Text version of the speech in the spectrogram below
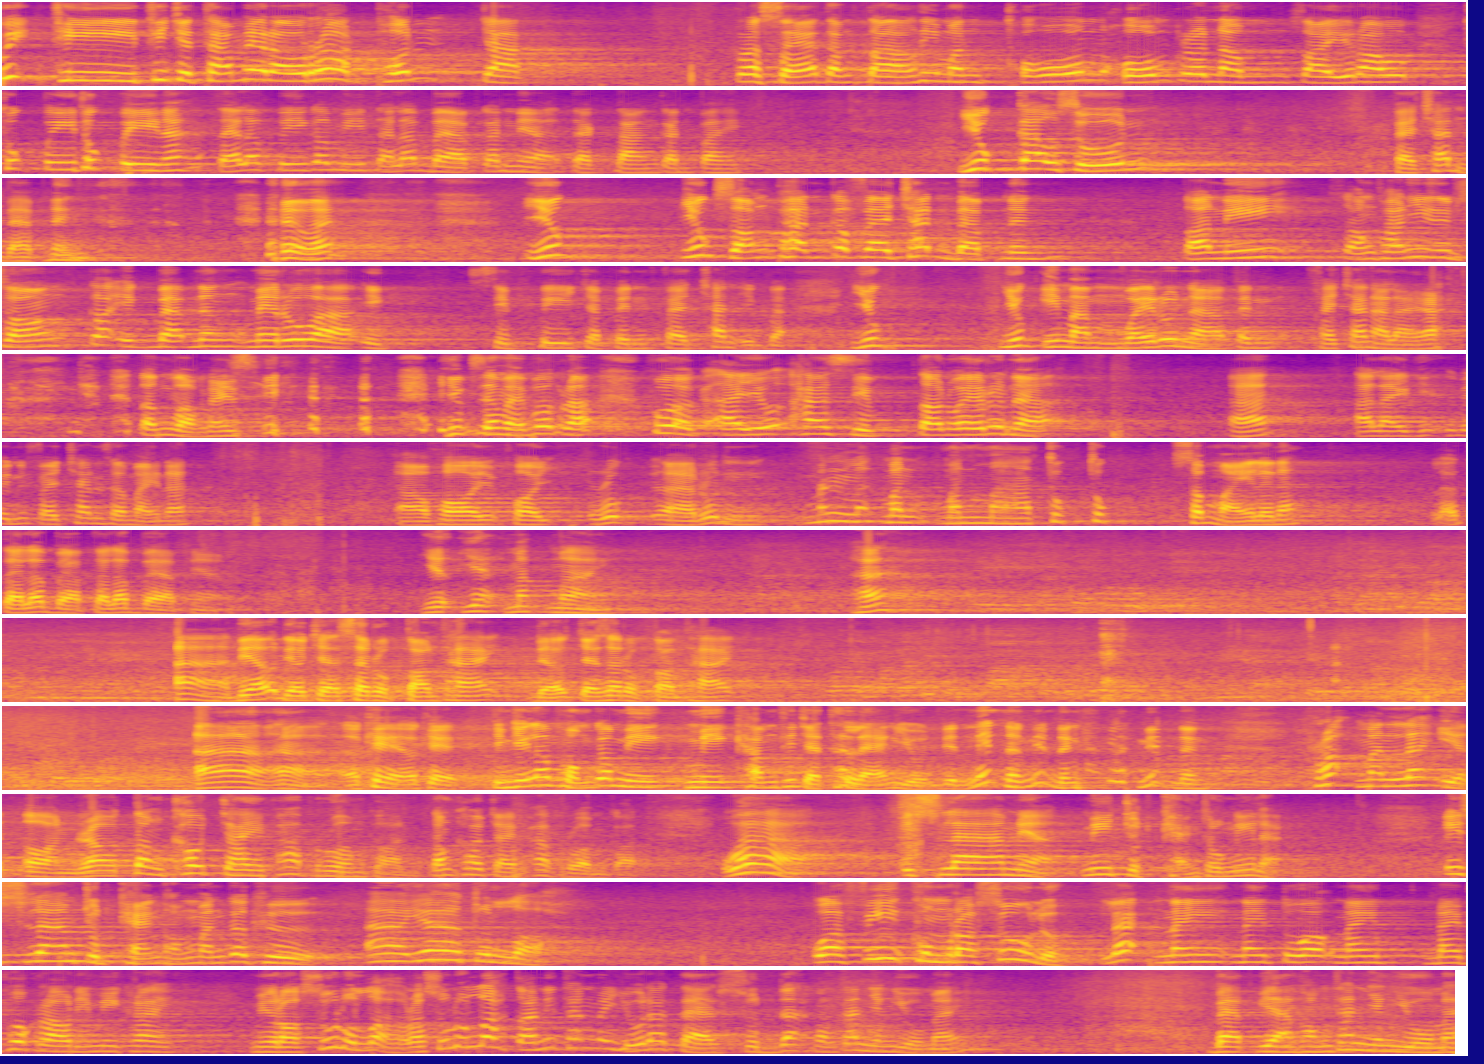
วิธีที่จะทำให้เรารอดพ้นจากกระแสต่างๆ ที่มันโถมโหมกระนำใส่เราทุกปีทุกปีนะ แต่ละปีก็มีแต่ละแบบกันเนี่ย แตกต่างกันไป ยุค 90 แฟชั่นแบบหนึ่งเห็นไหมยุคยุค 2000 ก็แฟชั่นแบบหนึ่ง ตอนนี้ 2022 ก็อีกแบบหนึ่งไม่รู้ว่าอีก 10 ปีจะเป็นแฟชั่นอีกแบบ ยุค ยุคอิหมัมวัยรุ่นนะเป็นแฟชั่นอะไรอะต้องบอกหน่อยสิ ยุคสมัยพวกเรา พวกอายุ50ตอนวัยรุ่นอะอะอะไรเป็นแฟชั่นสมัยนั้นอพอพอรุ่นรุ่นมันมันมันมาทุกทุกสมัยเลยนะ แล้วแต่ละแบบแต่ละแบบเนี่ยเยอะแยะมากมายฮะอ่าเดี๋ยวเดี๋ยวจะสรุปตอนท้าย เดี๋ยวจะสรุปตอนท้าย อ่าอ่าโอเคโอเค จริงๆแล้วผมก็มีมีคำที่จะแถลงอยู่เดี๋ยวนิดหนึ่งนิดหนึ่งนิดหนึ่งเพราะมันละเอียดอ่อนเราต้องเข้าใจภาพรวมก่อน ต้องเข้าใจภาพรวมก่อน ว่าอิสลามเนี่ยมีจุดแข็งตรงนี้แหละ อิสลามจุดแข็งของมันก็คืออายาตุลลอฮ์วาฟีคุมรอซูลุและในในตัวในในพวกเรานี่มีใคร มีรอซูลุลลอฮ์รอซูลุลลอฮ์ตอนนี้ท่านไม่อยู่แล้วแต่สุดดะของท่านยังอยู่ไหมแบบอย่างของท่านยังอยู่ไหม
